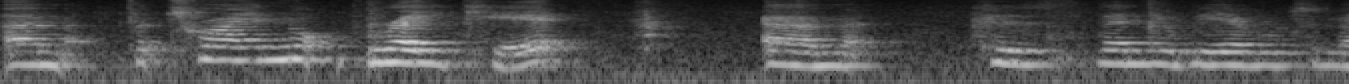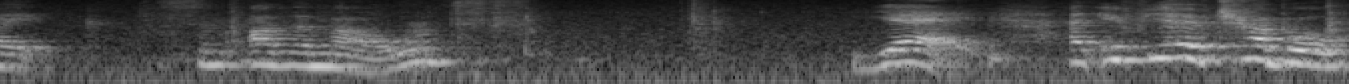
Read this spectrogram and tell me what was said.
um, but try and not break it, because then you'll be able to make some other moulds. Yay! And if you have trouble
